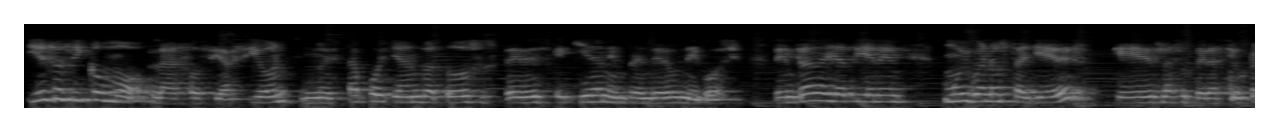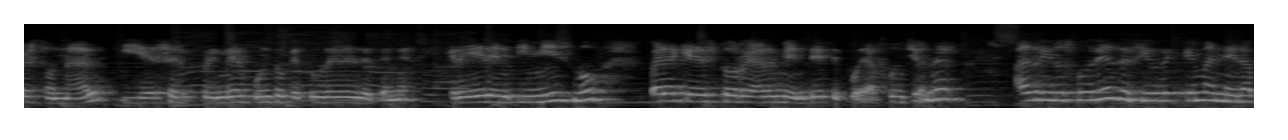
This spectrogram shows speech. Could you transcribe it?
Y es así como la asociación nos está apoyando a todos ustedes que quieran emprender un negocio. De entrada ya tienen muy buenos talleres, que es la superación personal y es el primer punto que tú debes de tener. Creer en ti mismo para que esto realmente te pueda funcionar. Adri, ¿nos podrías decir de qué manera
